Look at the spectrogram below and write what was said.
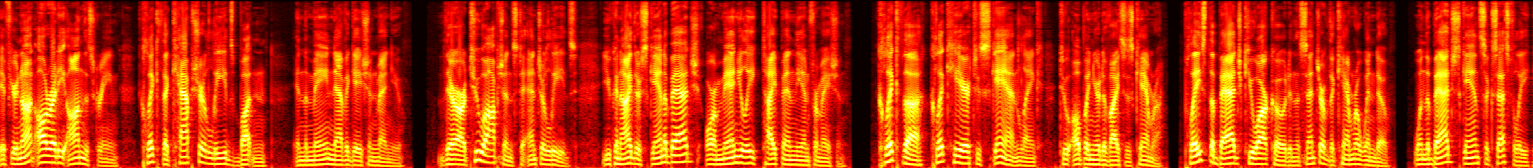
If you're not already on the screen, click the Capture Leads button in the main navigation menu. There are two options to enter leads. You can either scan a badge or manually type in the information. Click the Click here to scan link to open your device's camera. Place the badge QR code in the center of the camera window. When the badge scans successfully,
